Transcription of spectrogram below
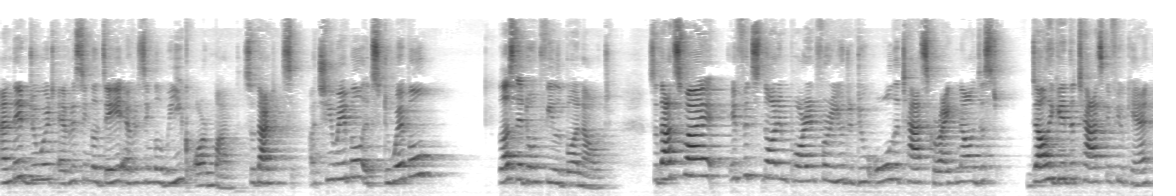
and they do it every single day, every single week or month. So that it's achievable, it's doable, plus they don't feel burnout. So that's why if it's not important for you to do all the tasks right now, just delegate the task if you can.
